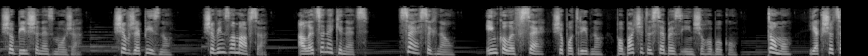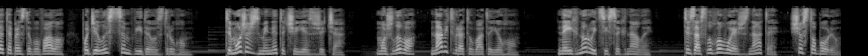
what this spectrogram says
що більше не зможе, що вже пізно, що він зламався. Але це не кінець, це сигнал. Інколи все, що потрібно, побачити себе з іншого боку. Тому, якщо це тебе здивувало, поділись цим відео з другом. Ти можеш змінити чиєсь життя, можливо, навіть врятувати його. Не ігноруй ці сигнали. Ти заслуговуєш знати, що з тобою.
